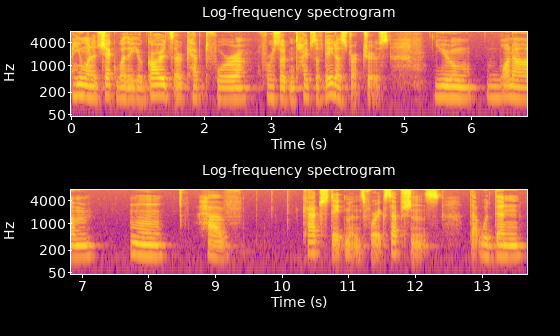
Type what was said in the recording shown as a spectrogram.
You want to check whether your guards are kept for for certain types of data structures. You want to um, mm, have catch statements for exceptions that would then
